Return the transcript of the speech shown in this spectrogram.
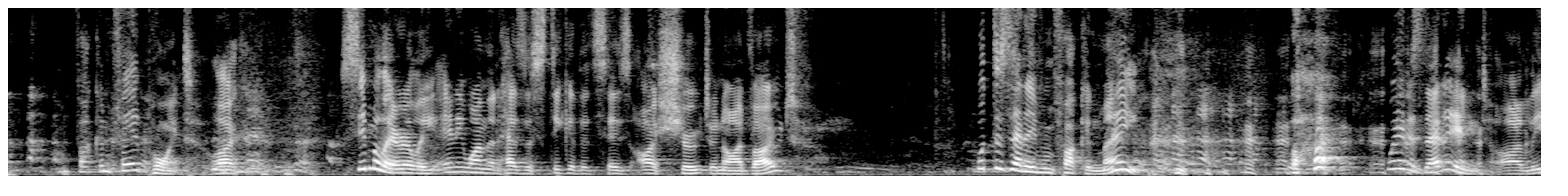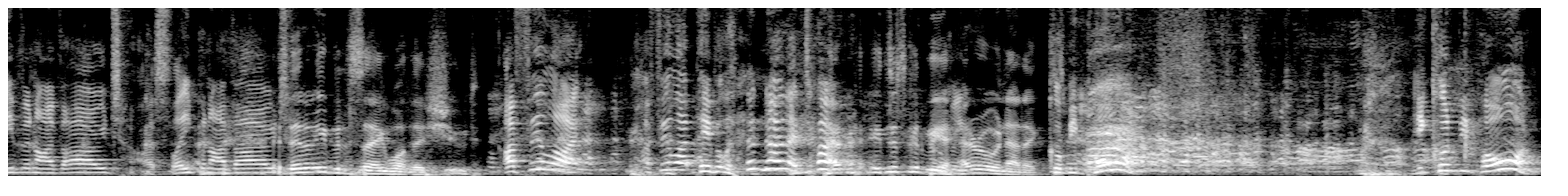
Fucking fair point. Like, similarly, anyone that has a sticker that says "I shoot and I vote," what does that even fucking mean? Like, where does that end? I live and I vote. I sleep and I vote. They don't even say what they shoot. I feel like I feel like people. no, they don't. It's just going to be a heroin addict. Could be porn. It could be porn.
